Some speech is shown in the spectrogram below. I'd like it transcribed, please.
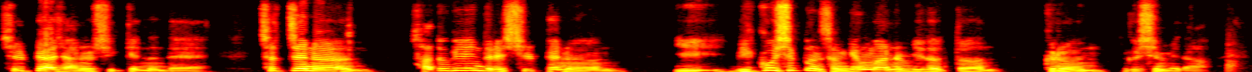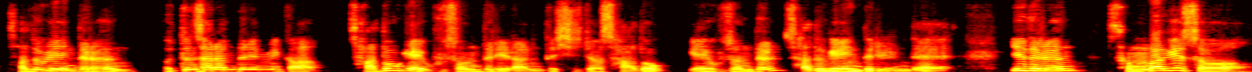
실패하지 않을 수 있겠는데, 첫째는 사두개인들의 실패는 이 믿고 싶은 성경만을 믿었던 그런 것입니다. 사두개인들은 어떤 사람들입니까? 사독의 후손들이라는 뜻이죠. 사독의 후손들, 사두개인들인데, 이들은 성막에서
